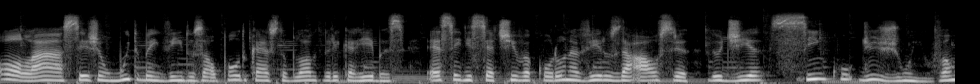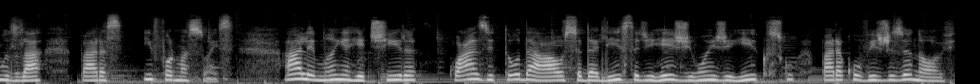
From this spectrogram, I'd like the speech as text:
Olá, sejam muito bem-vindos ao podcast do blog do Drica Ribas. Essa é iniciativa Coronavírus da Áustria do dia 5 de junho. Vamos lá para as informações. A Alemanha retira quase toda a Áustria da lista de regiões de risco para a Covid-19.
